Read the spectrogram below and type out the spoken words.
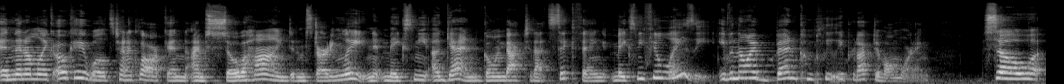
And then I'm like, okay, well, it's 10 o'clock and I'm so behind and I'm starting late. And it makes me, again, going back to that sick thing, makes me feel lazy, even though I've been completely productive all morning. So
